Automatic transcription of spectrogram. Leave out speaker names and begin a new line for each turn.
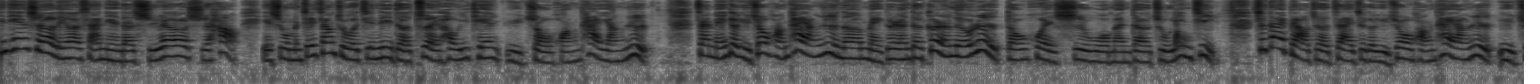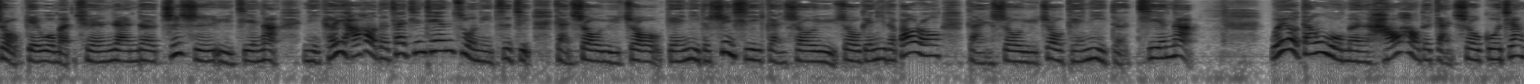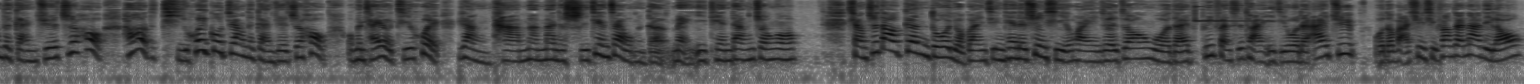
今天是二零二三年的十月二十号，也是我们这张组合经历的最后一天——宇宙黄太阳日。在每一个宇宙黄太阳日呢，每个人的个人流日都会是我们的主印记，这代表着在这个宇宙黄太阳日，宇宙给我们全然的支持与接纳。你可以好好的在今天做你自己，感受宇宙给你的讯息，感受宇宙给你的包容，感受宇宙给你的接纳。唯有当我们好好的感受过这样的感觉之后，好好的体会过这样的感觉之后，我们才有机会让它慢慢的实践在我们的每一天当中哦。想知道更多有关于今天的讯息，欢迎追踪我的 FB 粉丝团以及我的 IG，我都把讯息放在那里喽。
